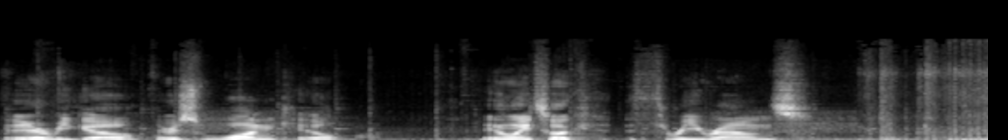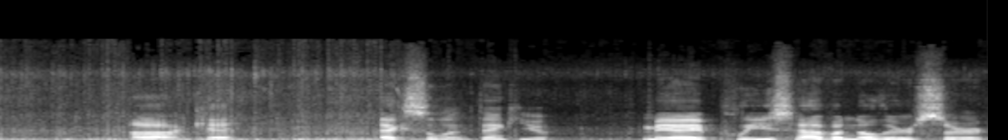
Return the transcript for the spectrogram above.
There we go. There's one kill. It only took three rounds. Ah, okay. Excellent, thank you. May I please have another, sir?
